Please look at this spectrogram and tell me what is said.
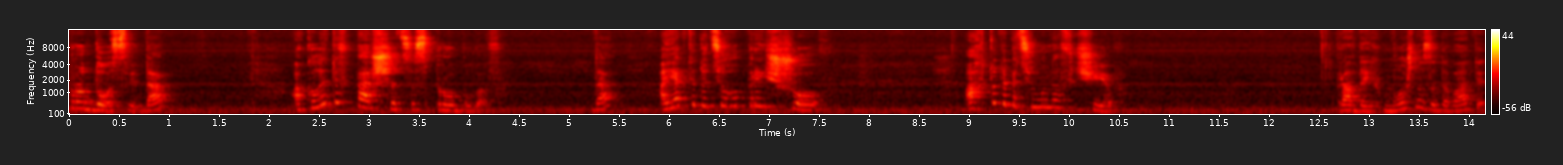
про досвід. Да? А коли ти вперше це спробував? Да? А як ти до цього прийшов? А хто тебе цьому навчив? Правда, їх можна задавати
